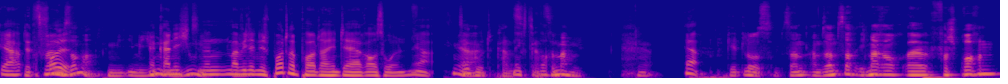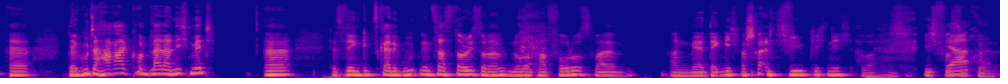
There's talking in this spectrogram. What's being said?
Ja, Letztes voll. Mal im Sommer, im, im Juni. Da kann ich dann mal wieder den Sportreporter hinterher rausholen. Ja, sehr ja, gut. Kannst, Nächste kannst Woche. du machen. Ja. ja. Geht los. Am Samstag, ich mache auch äh, versprochen, äh, der gute Harald kommt leider nicht mit. Äh, deswegen gibt es keine guten Insta-Stories, sondern nur so ein paar Fotos, weil an mehr denke ich wahrscheinlich wie üblich nicht. Aber ich versuche.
